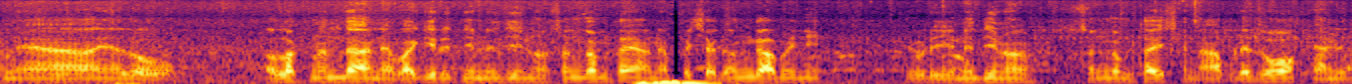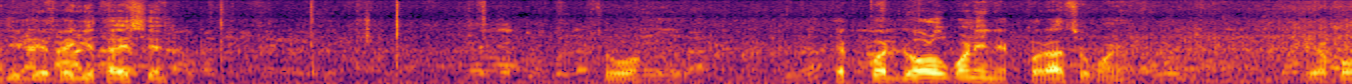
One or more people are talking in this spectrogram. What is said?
અને અહીંયા જો અલકનંદા અને ભાગીરથી નદીનો સંગમ થાય અને પછી ગંગા બની એવડી નદીનો સંગમ થાય છે ને આપણે જો નદી બે ભેગી થાય છે. જો એક વાર ડોળું પાણી ને એક પર આછું પાણી. દેખો.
